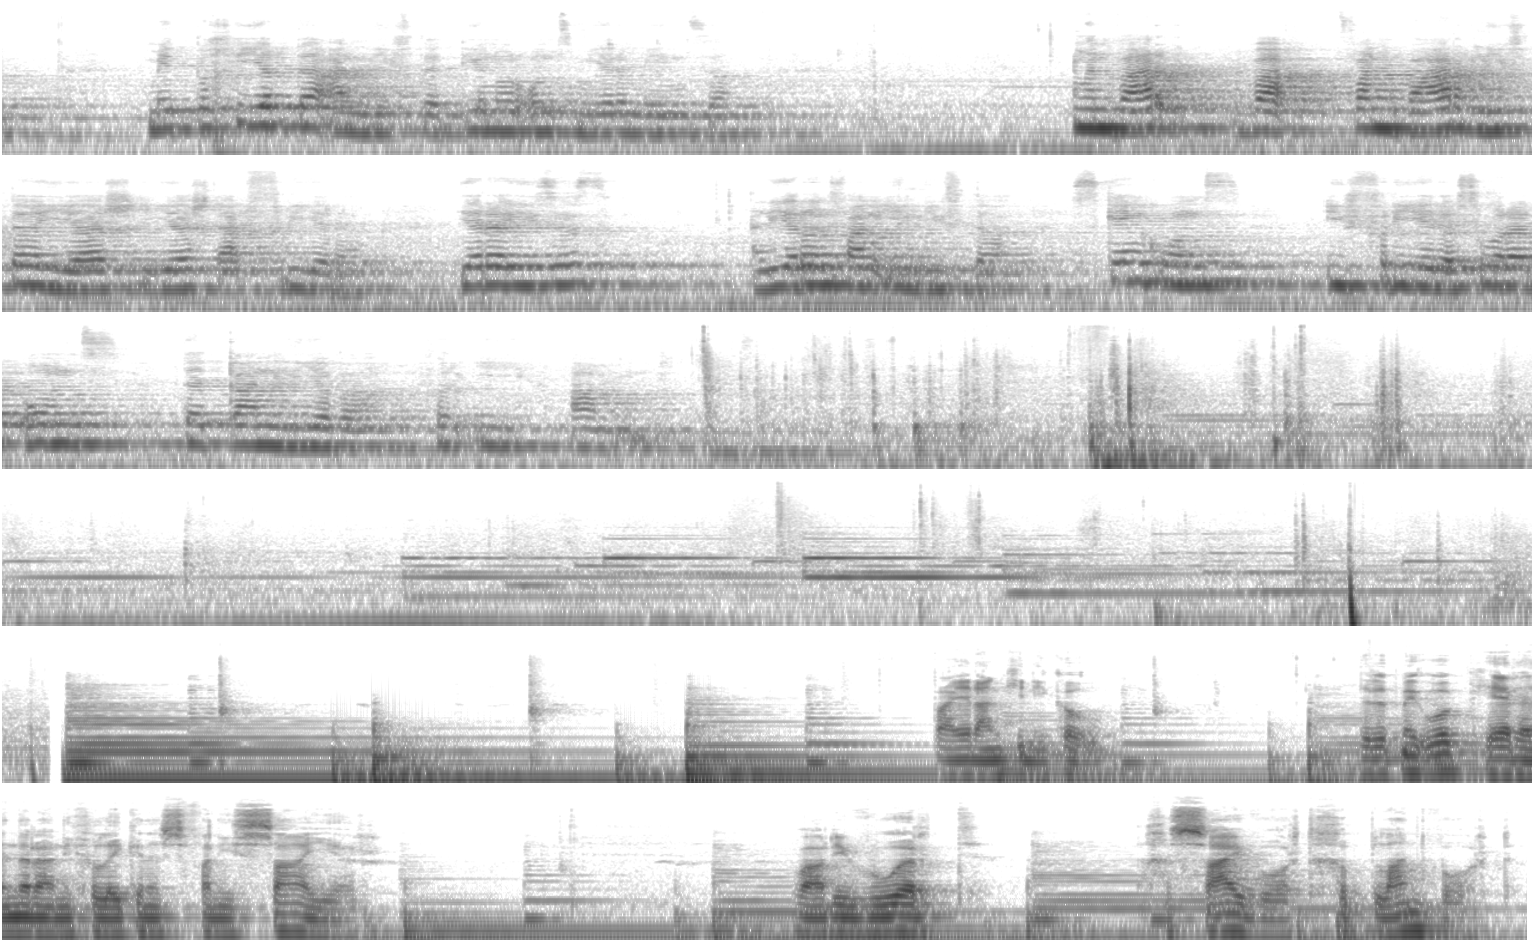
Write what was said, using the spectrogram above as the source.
met begeerte aan liefde teenoor ons medemense. En waar, waar van waar liefde heers, heers daar vrede. Here Jesus, leer ons van u liefde. Skenk ons u vrede sodat ons dit kan lewe vir u. Amen. Baie dankie Nicole. Dit het my ook herinner aan die gelykenis van die saaier waar die woord gesaai word, geplant word.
